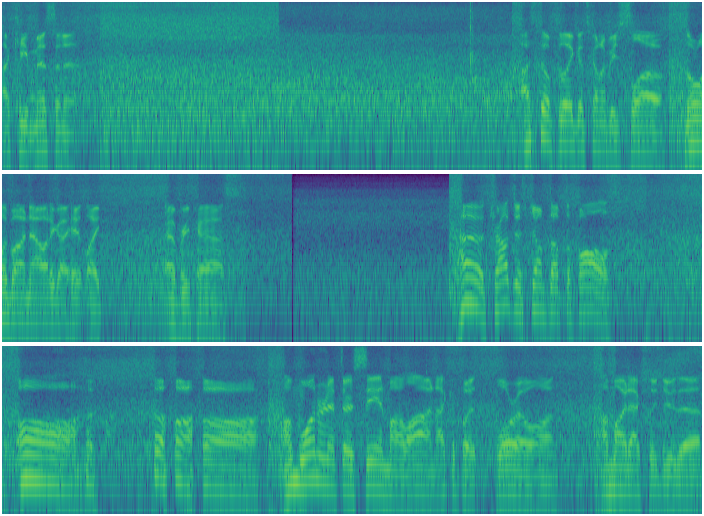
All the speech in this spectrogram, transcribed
I keep missing it. I still feel like it's gonna be slow. Normally by now I'd have got hit like every cast. Oh, trout just jumped up the falls. Oh. I'm wondering if they're seeing my line. I could put fluoro on. I might actually do that.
